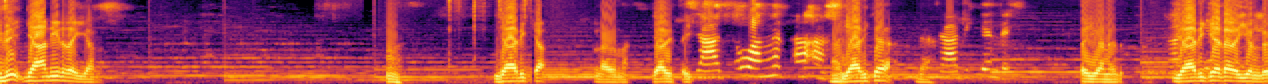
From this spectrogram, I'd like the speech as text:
ഇത് ജാതിയുടെ തൈയാണ്. ജാതിക്ക ഉണ്ടാകുന്ന ജാതി തൈ. ജാതിക്ക തൈയാണിത് ജാതിക്കയുടെ തൈയുണ്ട്.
